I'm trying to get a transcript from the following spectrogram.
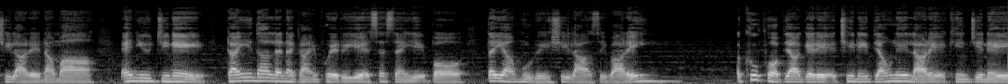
ရှိလာတဲ့နောက်မှာ NUG နဲ့တိုင်းရင်းသားလက်နက်ကိုင်ဖွဲ့တွေရဲ့ဆက်ဆံရေးအပေါ်တက်ရောက်မှုတွေရှိလာစေပါတယ်။ အခုဖော်ပြခဲ့တဲ့အခြေအနေပြောင်းလဲလာတဲ့အခင်းကျင်းနဲ့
